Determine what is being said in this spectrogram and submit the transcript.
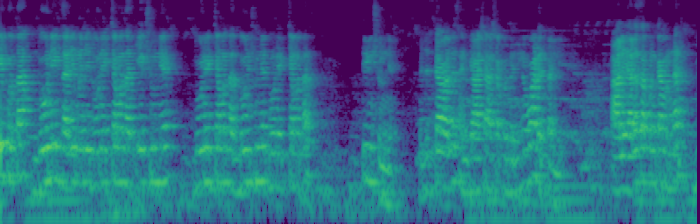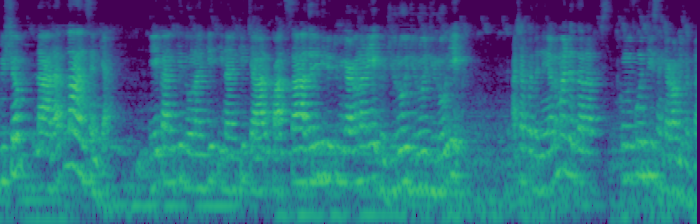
एक होता दोन एक झाली. म्हणजे दोन एकच्या मधात एक शून्य दोन एकच्या मधात दोन शून्य दोन एकच्या मधात तीन शून्य. म्हणजेच काय व्हायचं संख्या अशा अशा पद्धतीने वाढत चालली. आले यालाच आपण काय म्हणणार? विषम लहानात लहान संख्या. एक अंकी दोन अंकी तीन अंकी चार पाच सहा जरी दिली तुम्ही काय करणार? एक. झिरो झिरो झिरो एक. अशा पद्धतीने याला मांडत जाणार. तुम्ही कोणतीही संख्या काढू शकता.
